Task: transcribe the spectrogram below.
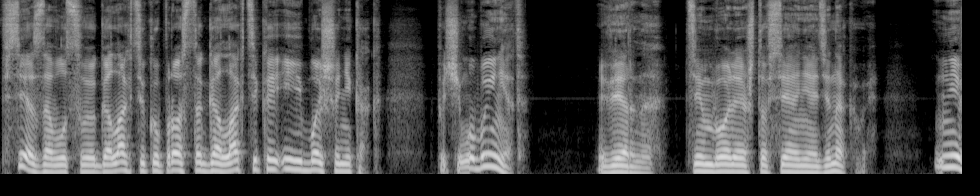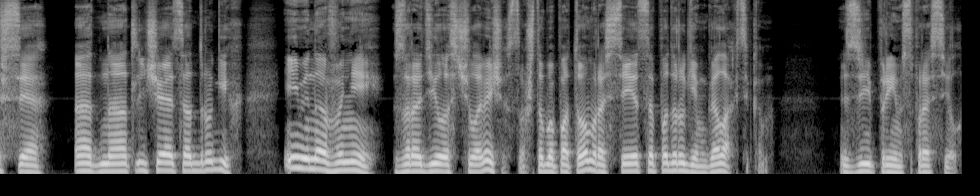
Все зовут свою галактику просто Галактикой и больше никак. Почему бы и нет?» «Верно. Тем более, что все они одинаковы. Не все. Одна отличается от других. Именно в ней зародилось человечество, чтобы потом рассеяться по другим галактикам. Зи Прим спросил.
